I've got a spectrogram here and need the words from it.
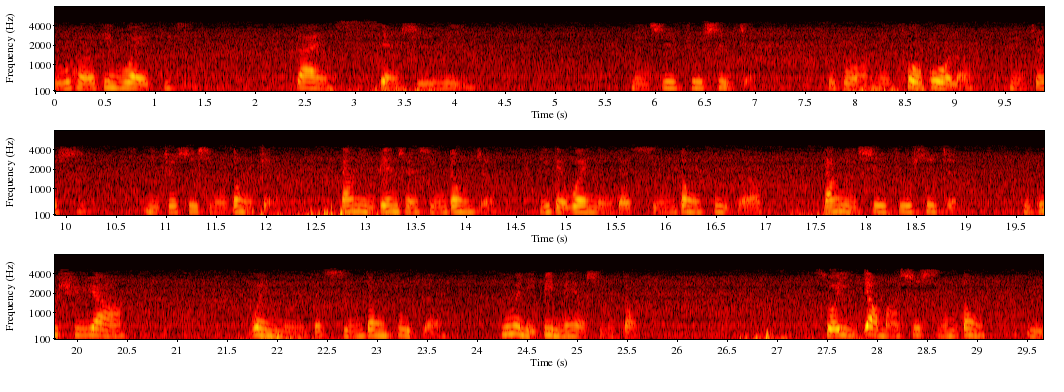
如何定位自己。在现实里，你是注视者；如果你错过了，你就是你就是行动者。当你变成行动者，你得为你的行动负责。当你是注视者，你不需要为你的行动负责，因为你并没有行动。所以，要么是行动与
